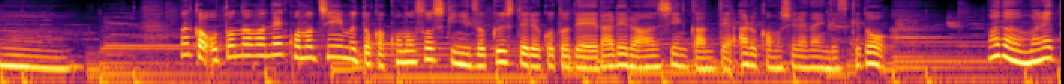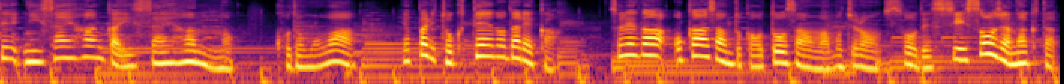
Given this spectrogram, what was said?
うん。なんか大人はねこのチームとかこの組織に属してることで得られる安心感ってあるかもしれないんですけどまだ生まれて2歳半か1歳半の子供はやっぱり特定の誰かそれがお母さんとかお父さんはもちろんそうですしそうじゃなくた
